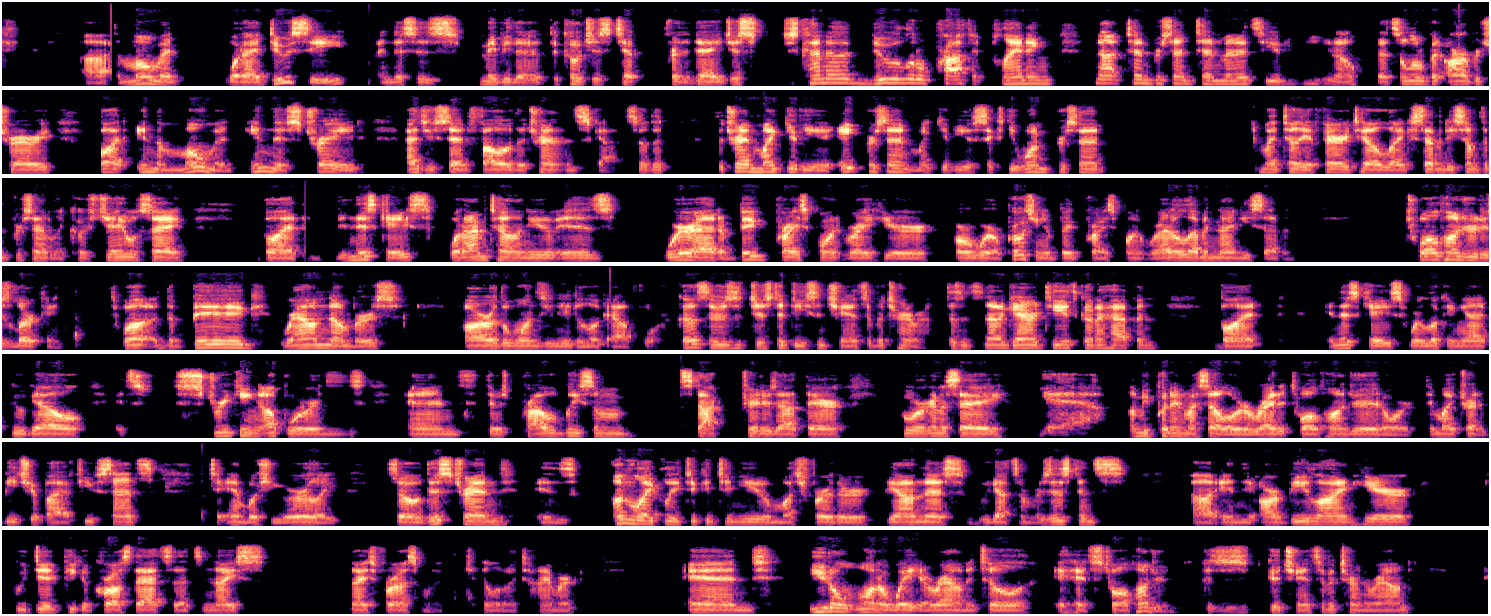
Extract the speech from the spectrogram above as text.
uh, at the moment. what I do see, and this is maybe the, the coach's tip for the day, just just kind of do a little profit planning, not 10% 10 minutes. You you know, that's a little bit arbitrary, but in the moment, in this trade, as you said, follow the trend, Scott. So the, the trend might give you 8%, might give you 61%, might tell you a fairy tale like 70 something percent, like Coach Jay will say. But in this case, what I'm telling you is we're at a big price point right here, or we're approaching a big price point. We're at 1197. 1200 is lurking. 12, the big round numbers are the ones you need to look out for because there's just a decent chance of a turnaround. Doesn't it's not a guarantee it's going to happen, but in this case, we're looking at Google. It's streaking upwards, and there's probably some stock traders out there who are going to say, "Yeah, let me put in my sell order right at 1200 or they might try to beat you by a few cents to ambush you early. So this trend is unlikely to continue much further beyond this. We got some resistance uh, in the rb line here. We did peek across that so that's nice nice for us. I'm to kill my timer. And you don't want to wait around until it hits 1200 because there's a good chance of a turnaround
